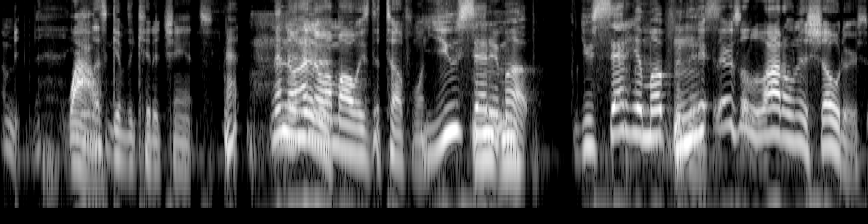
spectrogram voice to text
I mean, Wow. Let's give the kid a chance. That, no, know, I know I'm always the tough one. You set him mm-hmm. up. You set him up for mm-hmm. There- this. There's a lot on his shoulders.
